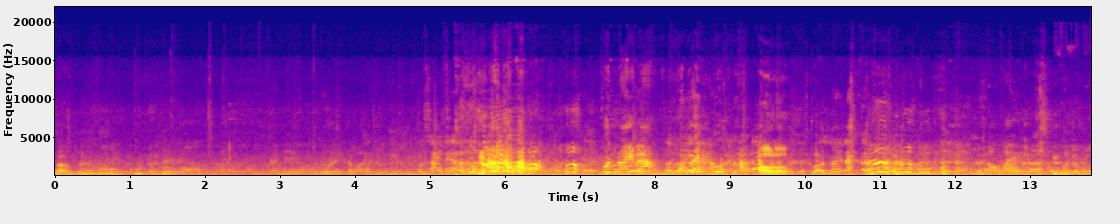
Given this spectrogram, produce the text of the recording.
สามพูดกันเลยแต่ว่ากดไลค์แล้วกดไลค์นะกดไลค์หลุดนะเอ้าเหรอไลกฟ์ดไลค์แล้วมันจะมี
